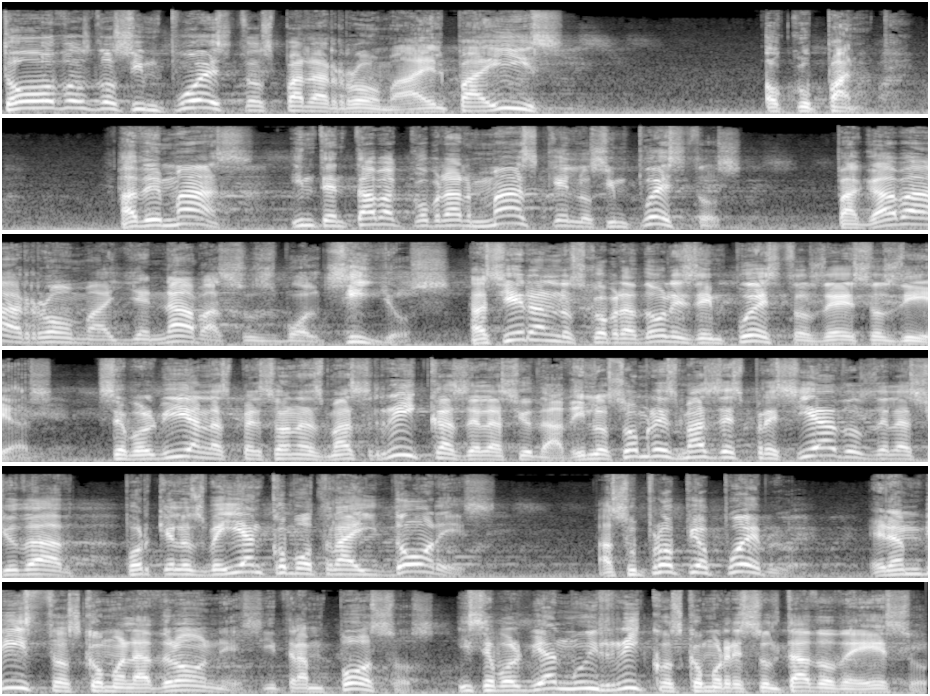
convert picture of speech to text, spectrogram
todos los impuestos para Roma, el país ocupante. Además, intentaba cobrar más que los impuestos. pagaba a Roma y llenaba sus bolsillos. Así eran los cobradores de impuestos de esos días. Se volvían las personas más ricas de la ciudad y los hombres más despreciados de la ciudad porque los veían como traidores a su propio pueblo. Eran vistos como ladrones y tramposos y se volvían muy ricos como resultado de eso.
